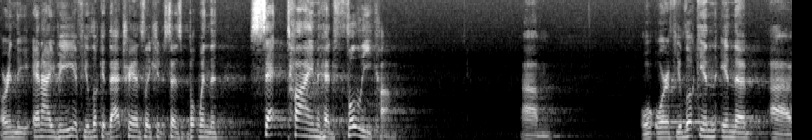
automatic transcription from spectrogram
or in the NIV, if you look at that translation, it says, But when the set time had fully come. Um, or, or, if you look in, in the uh,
